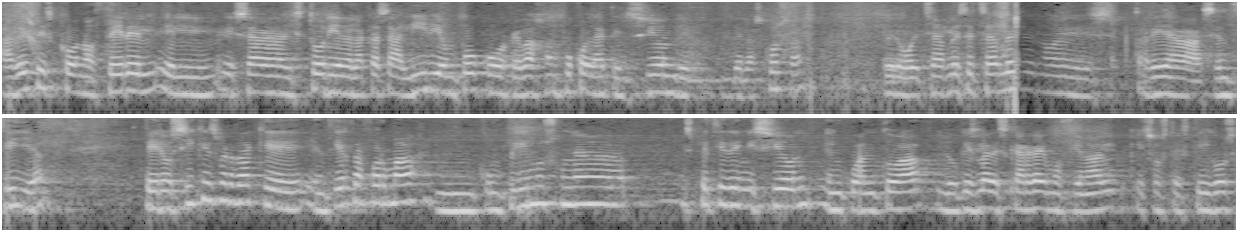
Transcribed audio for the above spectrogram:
A veces conocer esa historia de la casa alivia un poco, rebaja un poco la tensión de, las cosas, pero echarles, echarles no es tarea sencilla. Pero sí que es verdad que en cierta forma mm, cumplimos una especie de misión en cuanto a lo que es la descarga emocional que esos testigos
